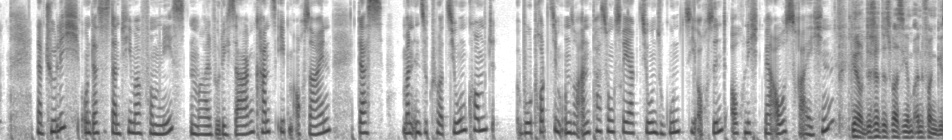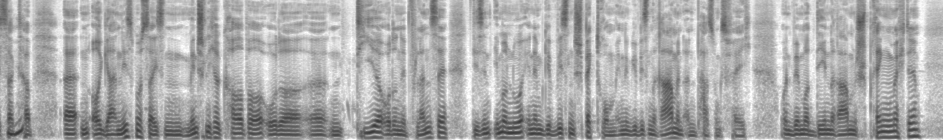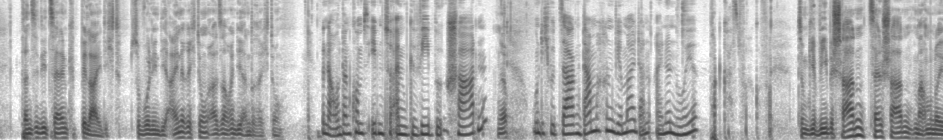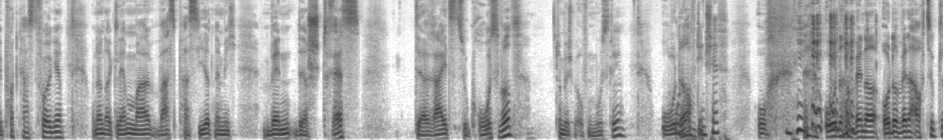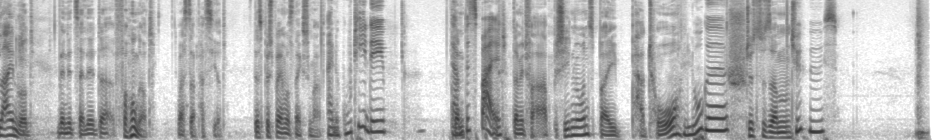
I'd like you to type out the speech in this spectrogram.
Natürlich, und das ist dann Thema vom nächsten Mal, würde ich sagen, kann es eben auch sein, dass man in Situationen kommt, wo trotzdem unsere Anpassungsreaktionen, so gut sie auch sind, auch nicht mehr ausreichen. Genau, das ist ja das, was ich am Anfang gesagt Mhm. habe. Äh, ein Organismus, sei es ein menschlicher Körper oder äh, ein Tier oder eine Pflanze, die sind immer nur in einem gewissen Spektrum, in einem gewissen Rahmen anpassungsfähig. Und wenn man den Rahmen sprengen möchte, dann sind die Zellen beleidigt. Sowohl in die eine Richtung als auch in die andere Richtung. Genau, und dann kommt es eben zu einem Gewebeschaden. Ja. Und ich würde sagen, da machen wir mal dann eine neue Podcast-Folge von. Zum Gewebeschaden, Zellschaden machen wir eine neue Podcast-Folge und dann erklären wir mal, was passiert, nämlich wenn der Stress, der Reiz zu groß wird, zum Beispiel auf den Muskel, oder, Oder auf den Chef. Oder, wenn er, oder wenn er auch zu klein wird, wenn eine Zelle da verhungert, was da passiert. Das besprechen wir das nächste Mal. Eine gute Idee. Dann, Dann bis bald. Damit verabschieden wir uns bei Pato. Logisch. Tschüss zusammen. Tschüss.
